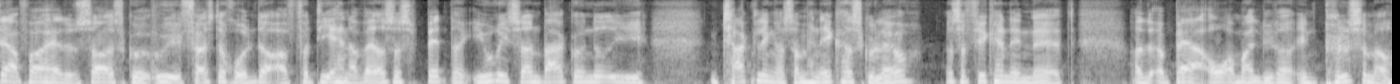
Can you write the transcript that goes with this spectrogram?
derfor har han så også gået ud i første runde, og fordi han har været så spændt og ivrig, så er han bare gået ned i, taklinger, som han ikke har skulle lave. Og så fik han en, øh, og, og bær over mig, lytter, en pølsemad.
